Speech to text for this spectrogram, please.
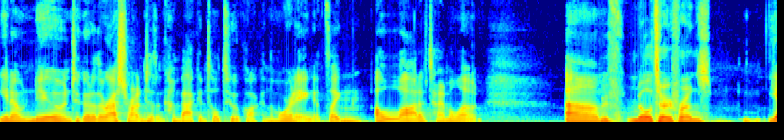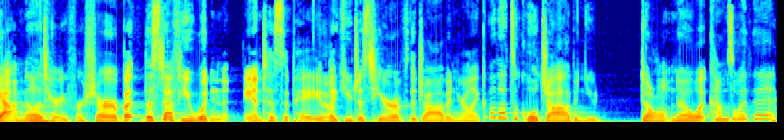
you know noon to go to the restaurant and doesn't come back until two o'clock in the morning. It's like a lot of time alone. Um, We've military friends. yeah, military for sure. But the stuff you wouldn't anticipate. Yeah. Like you just hear of the job and you're like, oh, that's a cool job. And you don't know what comes with it.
